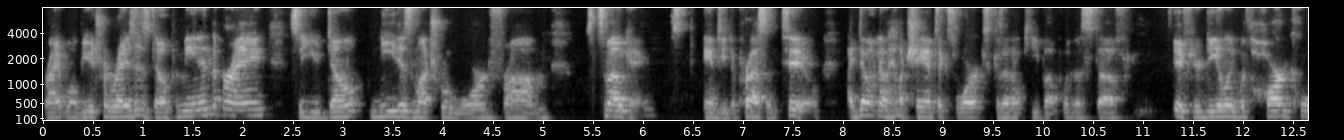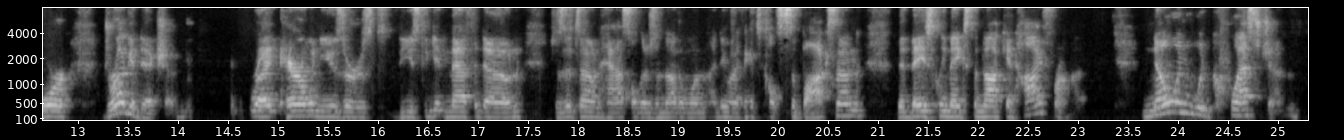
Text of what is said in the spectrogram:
right? Wellbutrin raises dopamine in the brain so you don't need as much reward from smoking. Antidepressant too. I don't know how Chantix works because I don't keep up with this stuff. If you're dealing with hardcore drug addiction right? Heroin users, they used to get methadone, which is its own hassle. There's another one, new one, I think it's called Suboxone, that basically makes them not get high from it. No one would question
